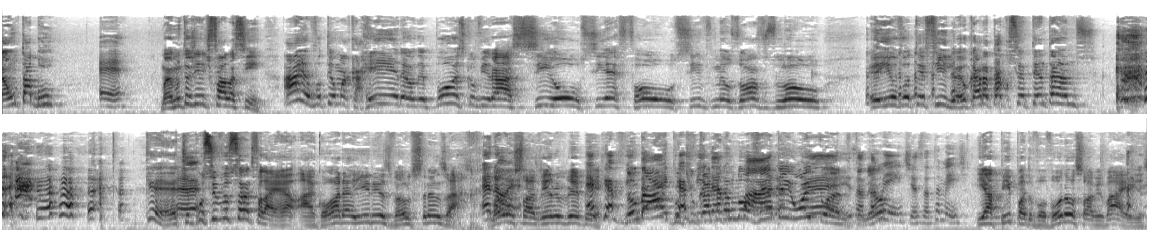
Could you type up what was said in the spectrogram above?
é um tabu. É. Mas muita gente fala assim: ah, eu vou ter uma carreira, depois que eu virar CEO, CFO, se meus ovos low, aí eu vou ter filho. Aí o cara tá com 70 anos. Que é, tipo o Silvio Santos falar: é, agora Iris, vamos transar. É, não, vamos é- fazer o bebê. É vida, não dá, é que porque o cara tá com não para. 98 É, anos, entendeu? Exatamente, exatamente. E a pipa do vovô não sobe mais.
